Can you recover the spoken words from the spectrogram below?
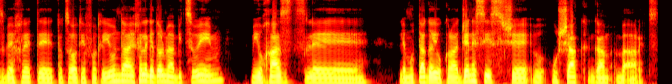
אז בהחלט uh, תוצאות יפות ליונדאי. חלק גדול מהביצועים מיוחס ל... למותג היוקרה ג'נסיס שהושק גם בארץ.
